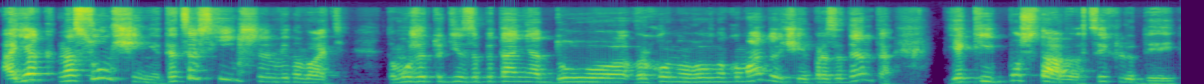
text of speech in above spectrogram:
А як на Сумщині, то це всі інші винуваті. То може тоді запитання до верховного головнокомандуюча і президента, який поставив цих людей,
